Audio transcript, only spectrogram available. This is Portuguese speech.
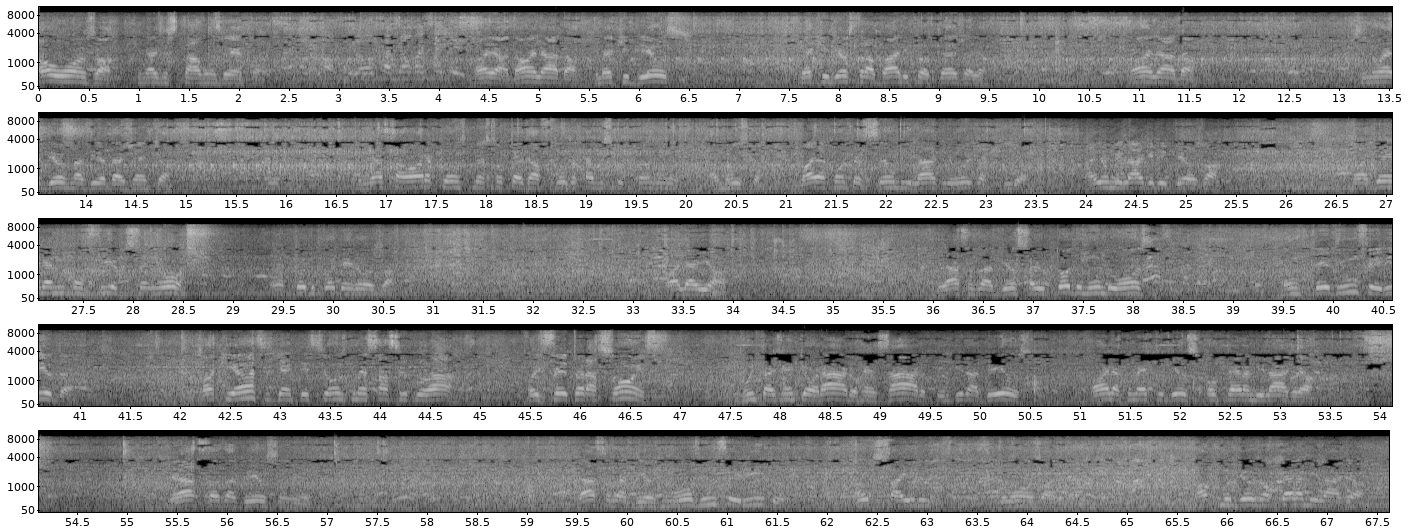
Olha o 11, ó, que nós estávamos dentro. Aí. Olha, dá uma olhada, ó, como é que Deus, como é que Deus trabalha e protege aí, ó. Dá uma olhada, ó. Se não é Deus na vida da gente, ó. E nessa hora que o 11 começou a pegar fogo, eu estava escutando a música. Vai acontecer um milagre hoje aqui, ó. Aí o milagre de Deus, ó. Para quem ainda não confia que o Senhor é todo poderoso, ó. Olha aí, ó. Graças a Deus saiu todo mundo 11. Não teve um ferido. Só que antes, gente, desse 11 começar a circular, foi feito orações. Muita gente oraram, rezaram, pediram a Deus. Olha como é que Deus opera milagre, ó. Graças a Deus, Senhor. Graças a Deus, não houve um ferido, todos saíram do 11, olha. Olha como Deus opera milagre, ó.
